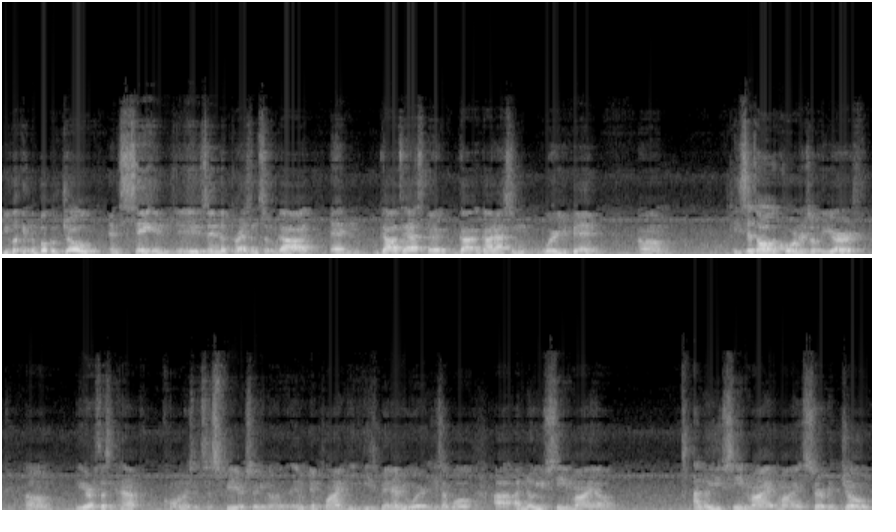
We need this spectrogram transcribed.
you look in the book of Job, and Satan is in the presence of God, and God's asked, uh, God, God asked him, "Where you been?" Um, he says, "All the corners of the earth." Um, the earth doesn't have corners; it's a sphere. So you know, im- implying he, he's been everywhere. And he's like, "Well, uh, I know you've seen my, uh, I know you've seen my my servant Job."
